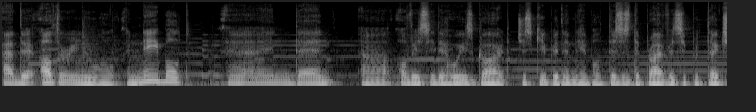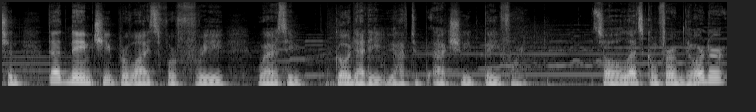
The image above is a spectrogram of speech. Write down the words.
I have the auto renewal enabled and then uh, obviously the Whois guard just keep it enabled. This is the privacy protection that namecheap provides for free whereas in godaddy you have to actually pay for it. So let's confirm the order.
